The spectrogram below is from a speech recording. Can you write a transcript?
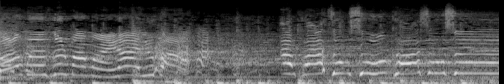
ร้องมือขึ้นมาใหม่ได้หรือเปล่าเอาขอสูงสูงขอสูงสูง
